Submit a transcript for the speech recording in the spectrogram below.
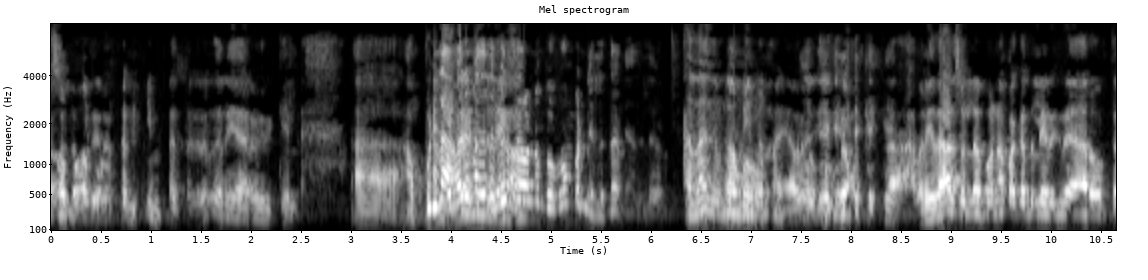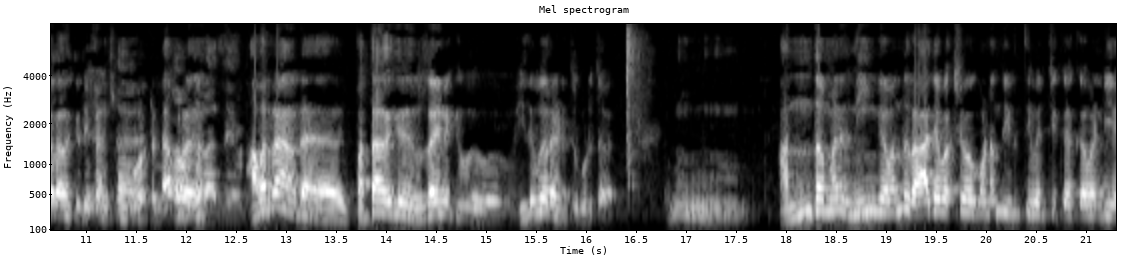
சொல்லப்படுகிற பீமனை தவிர வேற யாரும் இருக்கல ஆஹ் okay. அவர் ஏதாவது சொல்ல போனா பக்கத்துல இருக்கிற யாரோ ஒருத்தர் அதுக்கு டிஃபென்ஸ் போட்டுட்டா அவர் தான் அந்த பத்தாவதுக்கு ஹுசைனுக்கு இது வேற எடுத்து கொடுத்தவர். அந்த மாதிரி நீங்க வந்து ராஜபக்சவை கொண்டு வந்து இருத்தி வச்சு கேட்க வேண்டிய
